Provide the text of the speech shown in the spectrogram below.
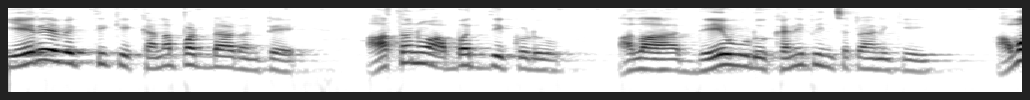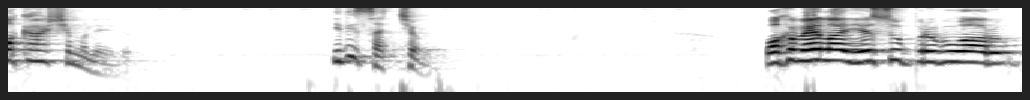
ఏరే వ్యక్తికి కనపడ్డాడంటే అతను అబద్ధికుడు అలా దేవుడు కనిపించటానికి అవకాశం లేదు. ఇది సత్యం. ఒకవేళ యేసు ప్రభువారు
